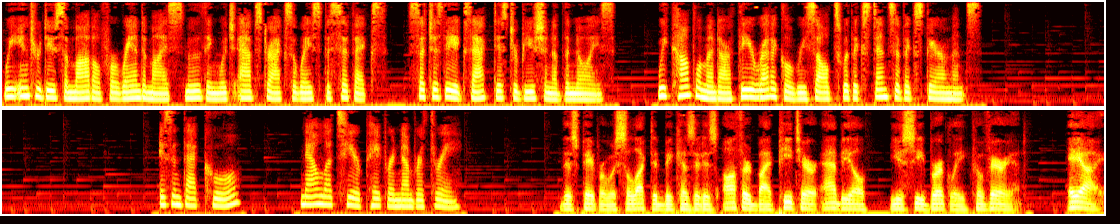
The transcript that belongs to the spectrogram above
we introduce a model for randomized smoothing which abstracts away specifics, such as the exact distribution of the noise. We complement our theoretical results with extensive experiments. Isn't that cool? Now let's hear paper number 3. This paper was selected because it is authored by Pieter Abbeel, UC Berkeley, covariant AI.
